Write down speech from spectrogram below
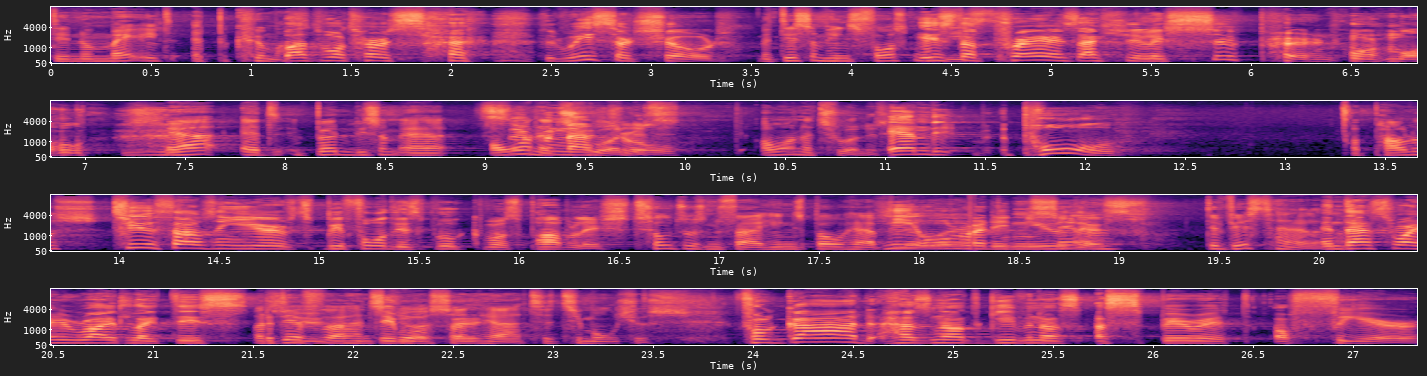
Det er normalt at bekymre. But what her the research showed Men det, som hendes forskning is that viste, prayer is actually super normal. er, at bøn ligesom er Supernatural. overnaturligt. Overnaturligt. And Paul, Og Paulus, 2000 years before this book was published, 2000 før hendes bog her blev øh, already knew publiceret, this. det vidste han allerede. and that's why he writes like this Og det er to derfor, han skriver sådan her til Timotius. For God has not given us a spirit of fear,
